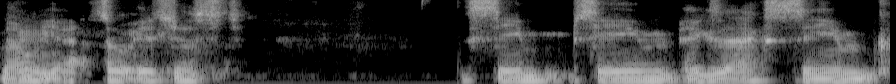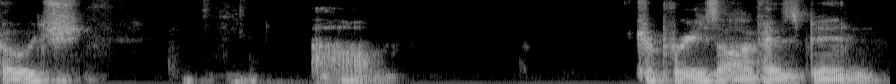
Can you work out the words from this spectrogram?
No, yeah. So it's just same, same exact same coach. Um, Kaprizov has been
